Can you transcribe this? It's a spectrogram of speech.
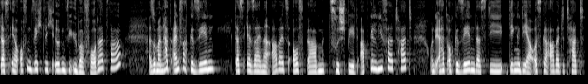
dass er offensichtlich irgendwie überfordert war. Also man hat einfach gesehen, dass er seine Arbeitsaufgaben zu spät abgeliefert hat. Und er hat auch gesehen, dass die Dinge, die er ausgearbeitet hat,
